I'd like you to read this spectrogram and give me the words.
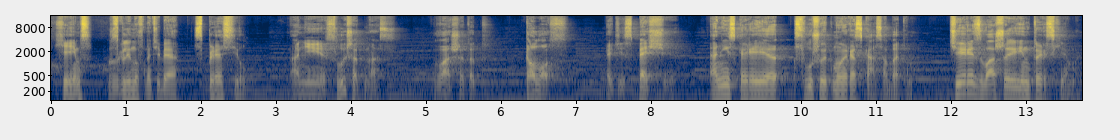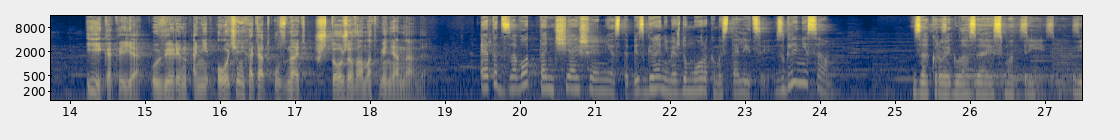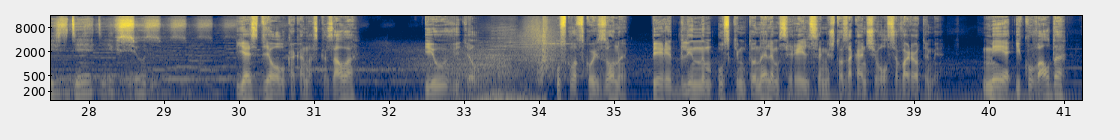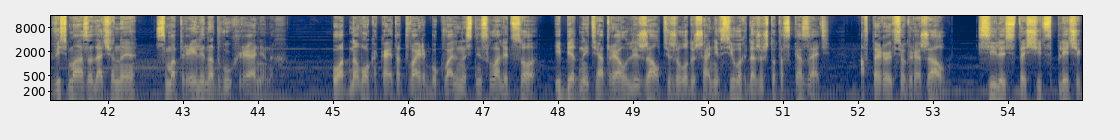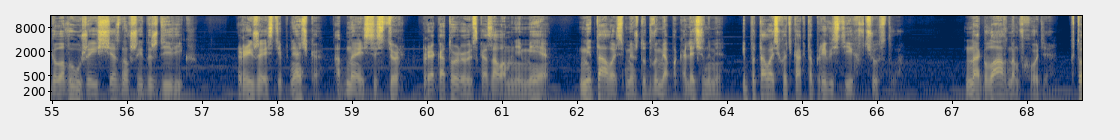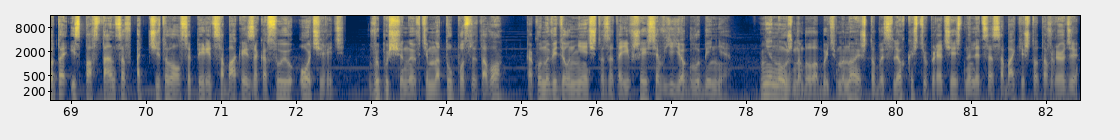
Хеймс, взглянув на тебя, спросил – они слышат нас? Ваш этот колосс, эти спящие? Они скорее слушают мой рассказ об этом. Через ваши интерсхемы. И, как и я, уверен, они очень хотят узнать, что же вам от меня надо. Этот завод – тончайшее место, без грани между мороком и столицей. Взгляни сам. Закрой глаза и смотри. Везде и всюду. Я сделал, как она сказала, и увидел. У складской зоны, перед длинным узким туннелем с рельсами, что заканчивался воротами, Мея и Кувалда, весьма озадаченные, смотрели на двух раненых. У одного какая-то тварь буквально снесла лицо, и бедный театрал лежал, тяжело дыша, не в силах даже что-то сказать, а второй все дрожал, силясь тащить с плечи головы уже исчезнувший дождевик. Рыжая степнячка, одна из сестер, про которую сказала мне Мея, металась между двумя покалеченными и пыталась хоть как-то привести их в чувство. На главном входе кто-то из повстанцев отчитывался перед собакой за косую очередь, выпущенную в темноту после того, как он увидел нечто, затаившееся в ее глубине. Не нужно было быть мной, чтобы с легкостью прочесть на лице собаки что-то вроде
